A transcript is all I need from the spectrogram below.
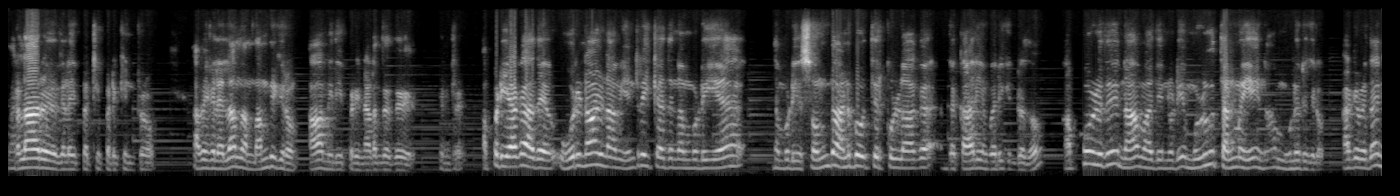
வரலாறுகளை பற்றி படிக்கின்றோம் அவைகளெல்லாம் நாம் நம்புகிறோம். ஆம் இது இப்படி நடந்தது என்று. அப்படியாக அதை ஒரு நாள் நாம் என்றைக்கு அது நம்முடைய நம்முடைய சொந்த அனுபவத்திற்குள்ளாக அந்த காரியம் வருகின்றதோ அப்பொழுது நாம் அதனுடைய முழு தன்மையை நாம் உணர்கிறோம். ஆகவேதான்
